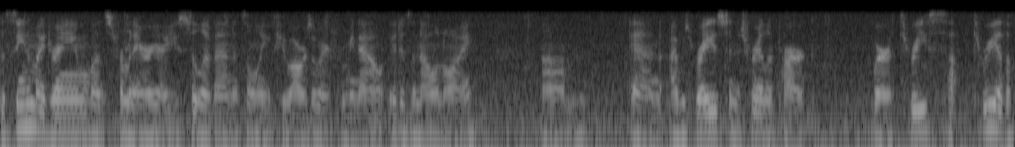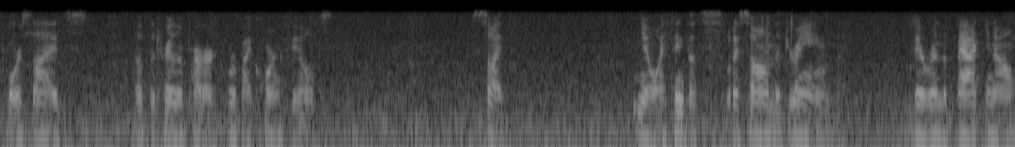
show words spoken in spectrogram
The scene of my dream was from an area I used to live in. It's only a few hours away from me now. It is in Illinois. Um, and I was raised in a trailer park where three, three of the four sides of the trailer park were by cornfields. So I you know, I think that's what I saw in the dream. They were in the back, you know.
